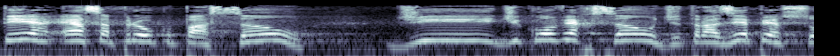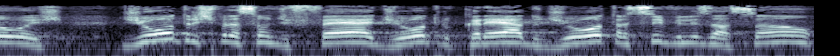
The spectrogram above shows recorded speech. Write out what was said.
ter essa preocupação de, de conversão, de trazer pessoas de outra expressão de fé, de outro credo, de outra civilização,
